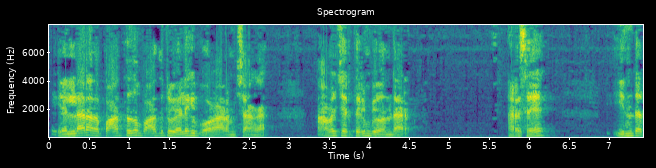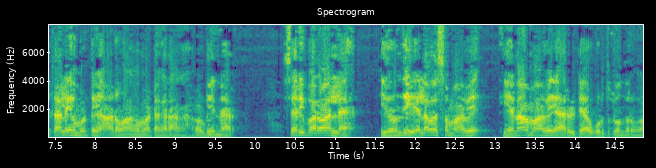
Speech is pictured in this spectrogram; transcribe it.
எல்லாரும் அதை பார்த்ததும் பார்த்துட்டு விலைக்கு போக ஆரம்பிச்சாங்க. அமைச்சர் திரும்பி வந்தார். அரசே இந்த தலையை மட்டும் யாரும் வாங்க மாட்டேங்கிறாங்க அப்படின்னார். சரி பரவாயில்ல. இதை வந்து இலவசமாகவே இனாமாவே யாருக்கிட்டயாவது கொடுத்துட்டு வந்துருங்க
